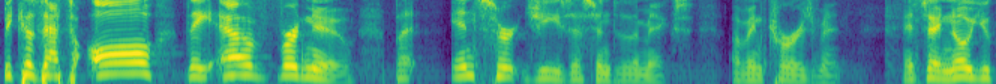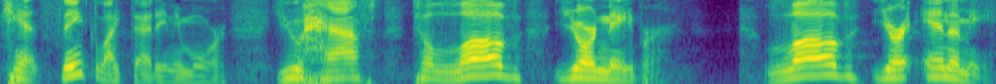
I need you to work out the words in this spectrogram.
Because that's all they ever knew. But insert Jesus into the mix of encouragement and say, no, you can't think like that anymore. You have to love your neighbor, love your enemy.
